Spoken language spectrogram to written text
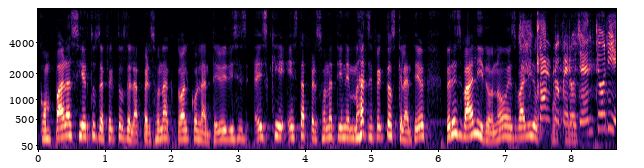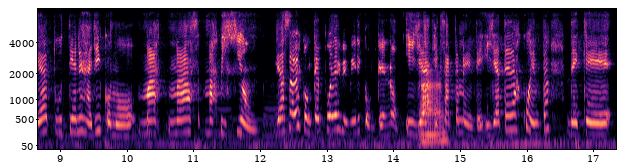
comparas ciertos defectos de la persona actual con la anterior y dices, es que esta persona tiene más defectos que la anterior, pero es válido, ¿no? Es válido. Claro, pero ya en teoría tú tienes allí como más, más, más visión. Ya sabes con qué puedes vivir y con qué no. Y ya, exactamente, y ya te das cuenta de que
